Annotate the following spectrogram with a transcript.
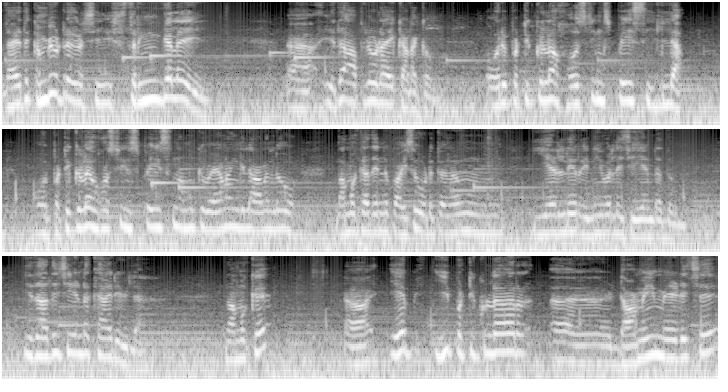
അതായത് കമ്പ്യൂട്ടർ ശൃ- ശൃംഖലയിൽ ഇത് അപ്ലോഡായി കിടക്കും. ഒരു പെർട്ടിക്കുലർ ഹോസ്റ്റിംഗ് സ്പേസ് ഇല്ല. ഒരു പെർട്ടിക്കുലർ ഹോസ്റ്റിംഗ് സ്പേസ് നമുക്ക് വേണമെങ്കിലാണല്ലോ നമുക്കതിന് പൈസ കൊടുക്കാനും ഇയർലി റിന്യൂവൽ ചെയ്യേണ്ടതും. ഇത് അത് ചെയ്യേണ്ട കാര്യമില്ല. നമുക്ക് ഈ- പെർട്ടിക്കുലർ ഡൊമൈൻ മേടിച്ച്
